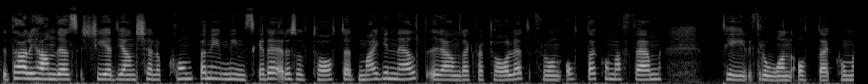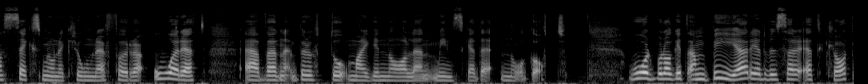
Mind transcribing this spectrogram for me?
Detaljhandelskedjan Kjell Company minskade resultatet marginellt i det andra kvartalet från 8,5 till, från 8,6 miljoner kronor förra året. Även bruttomarginalen minskade något. Vårdbolaget Ambea redovisar ett klart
